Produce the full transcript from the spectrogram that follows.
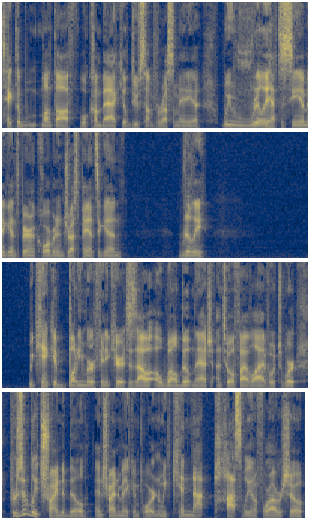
Take the month off. We'll come back. You'll do something for WrestleMania. We really have to see him against Baron Corbin in dress pants again. Really? We can't give Buddy Murphy and Akira Tozawa a well built match on 205 Live, which we're presumably trying to build and trying to make important. We cannot possibly, in a four hour show,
